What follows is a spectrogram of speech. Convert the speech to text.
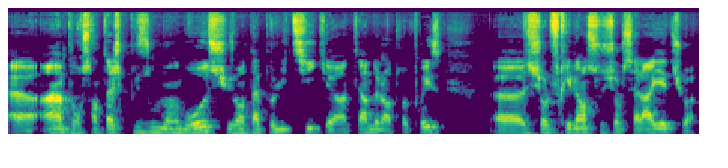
un pourcentage plus ou moins gros suivant ta politique interne de l'entreprise. sur le freelance ou sur le salarié, tu vois.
